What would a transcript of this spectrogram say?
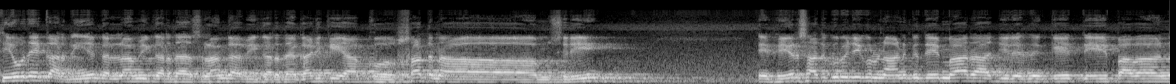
ਤੇ ਉਹਦੇ ਘਰ ਦੀਆਂ ਗੱਲਾਂ ਵੀ ਕਰਦਾ, ਸਲਾਂਘਾ ਵੀ ਕਰਦਾ, ਗੱਜ ਕੇ ਆਖੋ, ਸਤਨਾਮ ਸ੍ਰੀ। ਤੇ ਫਿਰ ਸਤਿਗੁਰੂ ਜੀ ਗੁਰੂ ਨਾਨਕ ਦੇਵ ਮਹਾਰਾਜ ਜੀ ਲਿਖਦੇ ਕੇ ਤੇ ਪਵਨ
